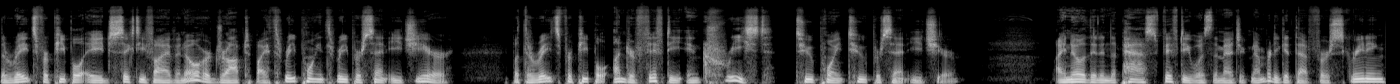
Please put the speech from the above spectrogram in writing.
The rates for people aged 65 and over dropped by 3.3% each year, but the rates for people under 50 increased 2.2% each year. I know that in the past, 50 was the magic number to get that first screening.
